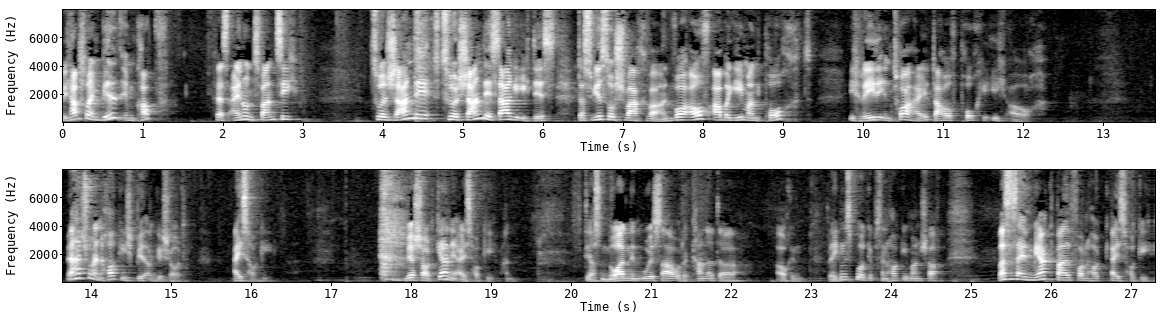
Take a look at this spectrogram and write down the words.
Und ich habe so ein Bild im Kopf, Vers 21. Zur Schande, zur Schande sage ich das, dass wir so schwach waren. Worauf aber jemand pocht, ich rede in Torheit, darauf poche ich auch. Wer hat schon ein Hockeyspiel angeschaut? Eishockey. Wer schaut gerne Eishockey an? die aus dem Norden in den USA oder Kanada, auch in Regensburg gibt es eine Hockeymannschaft. Was ist ein Merkmal von Eishockey?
